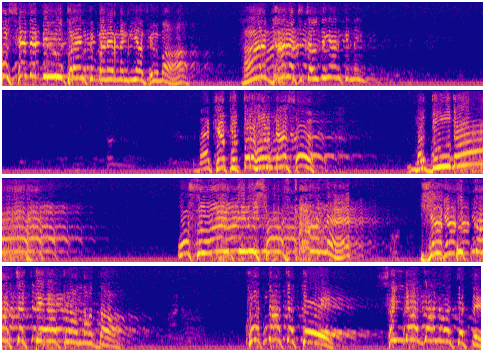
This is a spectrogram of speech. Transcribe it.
اسے دے بلو پرنٹ بنے ننگیاں فلما ہر گھر چلتی ہیں کہ نہیں؟ میں کیا پتر ہون دس۔ مردود اس لانتی صاف کرنا یا کتا چٹے اپنا مادہ۔ کھوتا چٹے۔ سنڈا جانور چٹے۔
